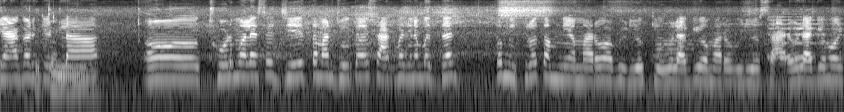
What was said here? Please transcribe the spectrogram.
ત્યાં આગળ કેટલા છોડ મળે છે જે તમારે જોતા હોય શાકભાજીના બધા જ. તો મિત્રો તમને અમારો આ વીડિયો કેવો લાગ્યો? અમારો વીડિયો સારો લાગ્યો હોય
